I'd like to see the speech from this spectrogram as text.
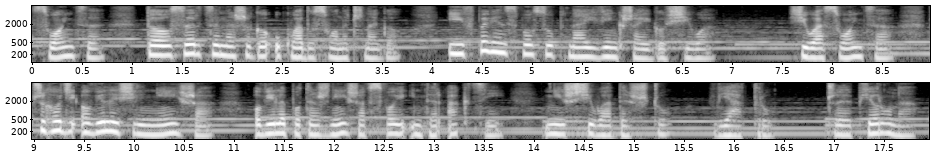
Słońce to serce naszego układu słonecznego i w pewien sposób największa jego siła. Siła Słońca przychodzi o wiele silniejsza, o wiele potężniejsza w swojej interakcji niż siła deszczu, wiatru czy pioruna.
